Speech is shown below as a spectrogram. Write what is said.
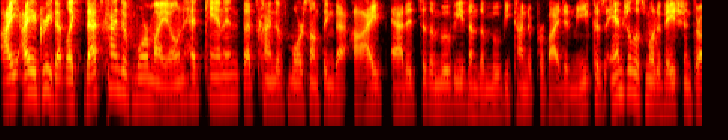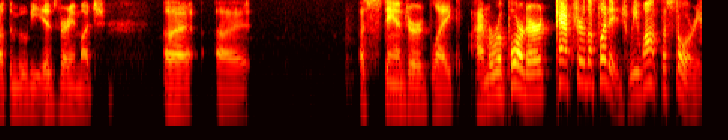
I, I agree that like that's kind of more my own head canon. That's kind of more something that I added to the movie than the movie kind of provided me. Because Angela's motivation throughout the movie is very much uh, uh, a standard like I'm a reporter, capture the footage. We want the story.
